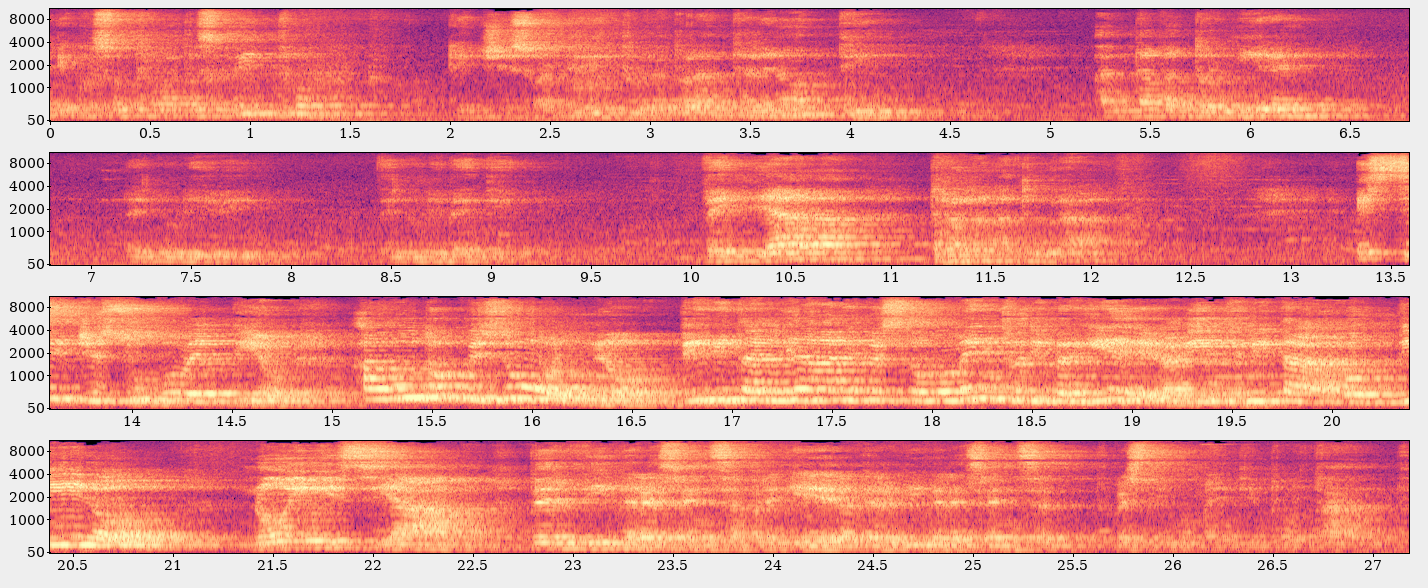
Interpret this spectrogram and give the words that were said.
e cosa ho trovato scritto? Che Gesù addirittura durante le notti andava a dormire negli ulivi, negli uliveti. vegliava tra la natura. E se Gesù, come Dio, ha avuto bisogno di ritagliare questo momento di preghiera, di intimità con Dio, noi chi siamo per vivere senza preghiera, per vivere senza questi momenti importanti?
